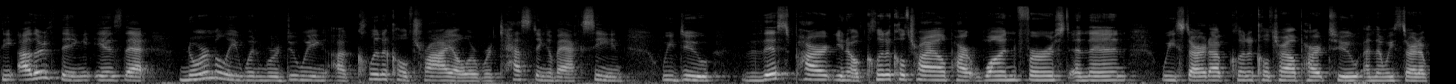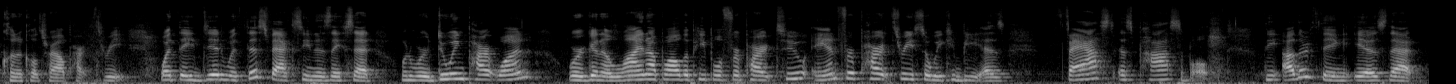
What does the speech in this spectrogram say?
The other thing is that normally when we're doing a clinical trial or we're testing a vaccine, we do this part, you know, clinical trial part one first, and then we start up clinical trial part two, and then we start up clinical trial part three. What they did with this vaccine is they said, when we're doing part one, we're going to line up all the people for part two and for part three so we can be as fast as possible. The other thing is that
